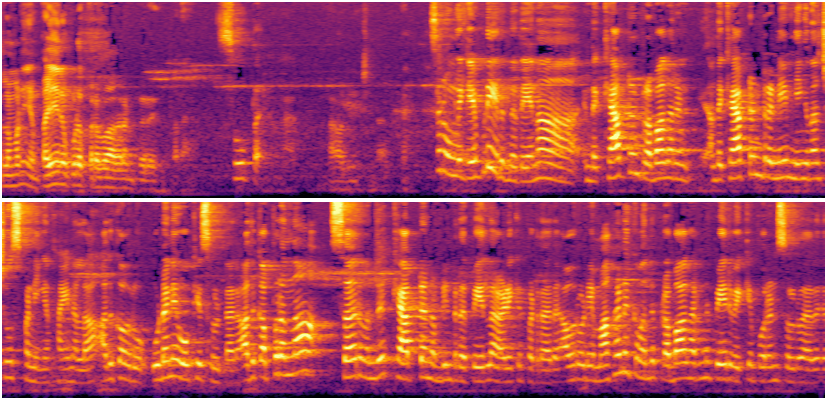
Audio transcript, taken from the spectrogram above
சொல்ல முடியும் என் பையனை கூட பிரபாகரன் பேர் போகிறேன் சூப்பர் அப்படின்னு சொன்னார். சார் உங்களுக்கு எப்படி இருந்தது? ஏன்னா இந்த கேப்டன் பிரபாகரன் அந்த கேப்டன்ற நேம் நீங்க தான் சூஸ் பண்ணீங்க ஃபைனலா அதுக்கு அவர் உடனே ஓகே சொல்லிட்டாரு. அதுக்கப்புறம் தான் சார் வந்து கேப்டன் அப்படின்ற பேர்ல அழைக்கப்படுறாரு. அவருடைய மகனுக்கு வந்து பிரபாகரன் பேர் வைக்க போறேன்னு சொல்றாரு.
